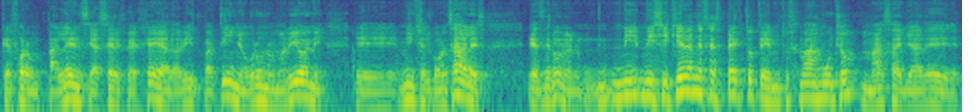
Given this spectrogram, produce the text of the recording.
que fueron Palencia, Sergio Egea, David Patiño, Bruno Marioni, eh, Michel González. Es decir, bueno, ni, ni siquiera en ese aspecto te entusiasmaba mucho, más allá de,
